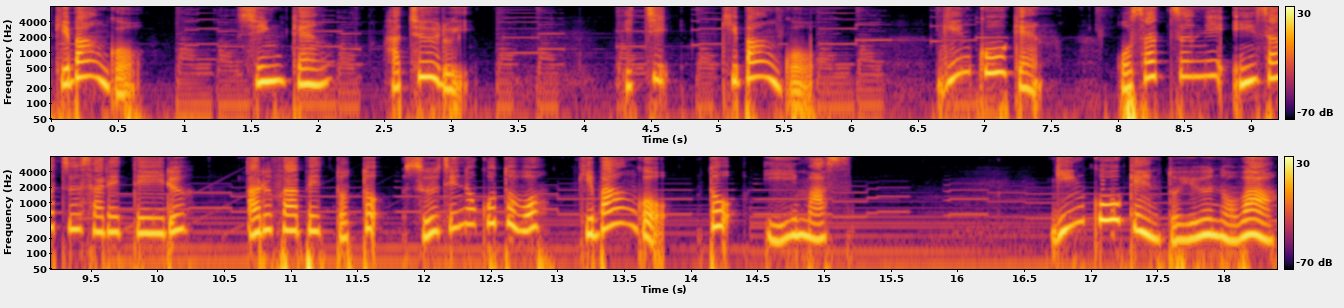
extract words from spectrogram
記番号、真剣、爬虫類。1、記番号。銀行券、お札に印刷されているアルファベットと数字のことを記番号と言います。銀行券というのは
